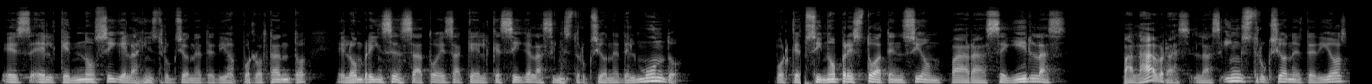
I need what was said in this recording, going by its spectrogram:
es el que no sigue las instrucciones de Dios. Por lo tanto, el hombre insensato es aquel que sigue las instrucciones del mundo. Porque si no prestó atención para seguir las palabras, las instrucciones de Dios,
